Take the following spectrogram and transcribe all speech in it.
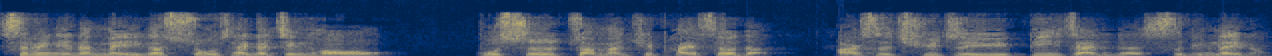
视频里的每一个素材跟镜头，不是专门去拍摄的，而是取自于 B 站的视频内容。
